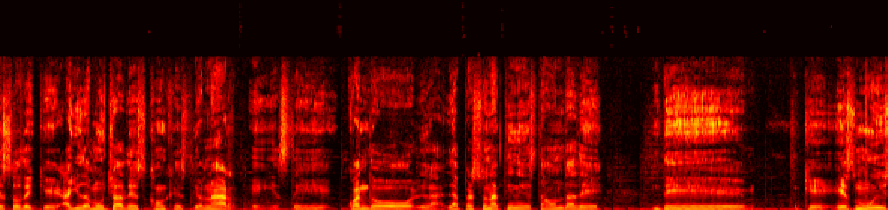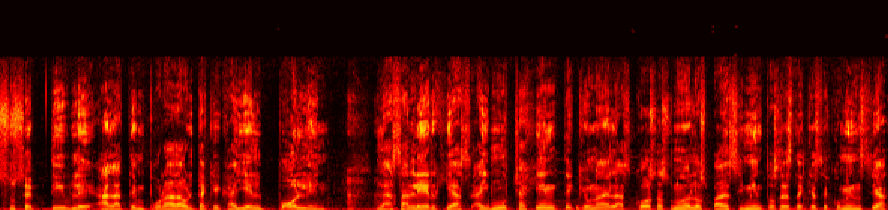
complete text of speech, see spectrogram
eso, de que ayuda mucho a descongestionar, este, cuando la, la persona tiene esta onda de, de que es muy susceptible a la temporada ahorita que cae el polen, las alergias. Hay mucha gente que una de las cosas, uno de los padecimientos es de que se comienza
